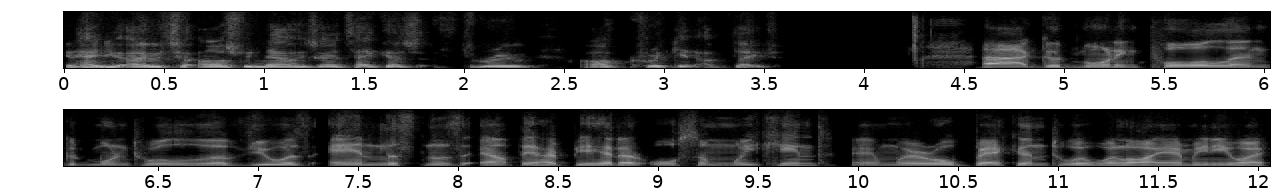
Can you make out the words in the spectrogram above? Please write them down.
And hand you over to Oswin now, who's going to take us through our cricket update. Ah, good morning, Paul, and good morning to all the viewers and listeners out there. Hope you had an awesome weekend, and we're all back into it. Well, I am anyway.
